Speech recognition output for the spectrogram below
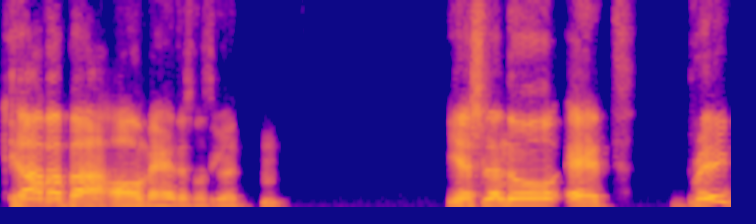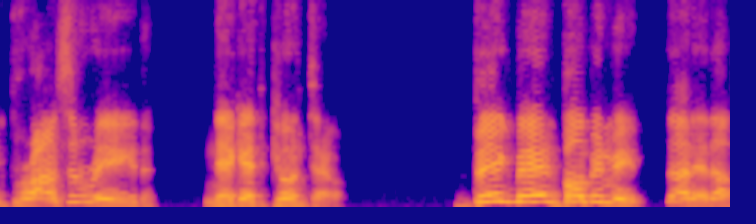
קרב הבא, oh man, this was good. יש לנו את big ברונסון ריד נגד גונטר. big men bumping meat. זה נהדר.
